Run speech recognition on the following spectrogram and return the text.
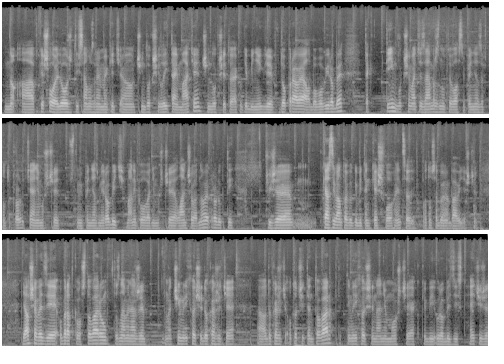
No a v cashflow je dôležitý samozrejme, keď čím dlhší lead time máte, čím dlhšie to je ako keby niekde v doprave alebo vo výrobe, tak tým dlhšie máte zamrznuté vlastne peniaze v tomto produkte a nemôžete s tými peniazmi robiť, manipulovať, nemôžete lanchovať nové produkty. Čiže mm, každý vám to ako keby ten cash flow, hej, celý. O tom sa budeme baviť ešte. Ďalšia vec je obratkovosť tovaru, to znamená, že čím rýchlejšie dokážete, dokážete otočiť ten tovar, tak tým rýchlejšie na ňom môžete ako keby urobiť zisk. Hej, čiže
